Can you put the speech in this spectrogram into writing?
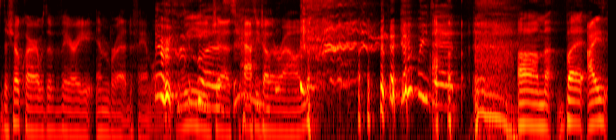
the show choir was a very inbred family. We was. just passed each other around. we did. um, but I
